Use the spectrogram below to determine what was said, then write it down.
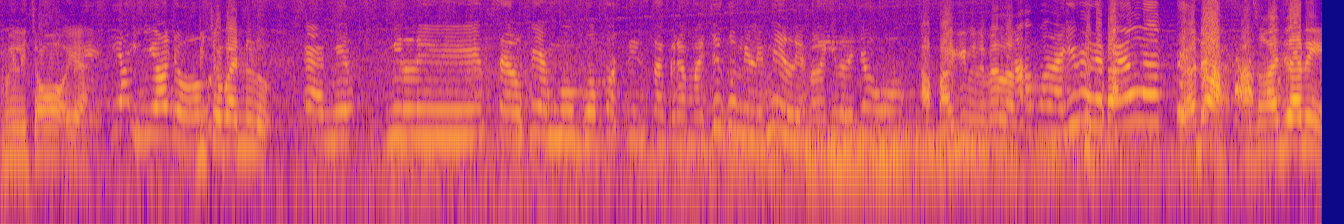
Milih cowok ya? Ya iya dong. Dicobain dulu. Eh, mil- milih selfie yang mau gue post di Instagram aja gue milih-milih, apalagi milih cowok. Apalagi milih velg? Apalagi milih velg. ya udah, langsung aja nih.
